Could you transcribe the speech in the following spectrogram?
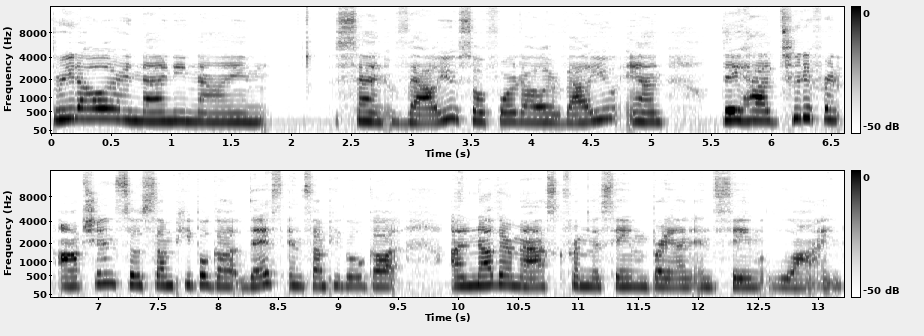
$3.99 value, so $4 value, and they had two different options. So some people got this and some people got another mask from the same brand and same line.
